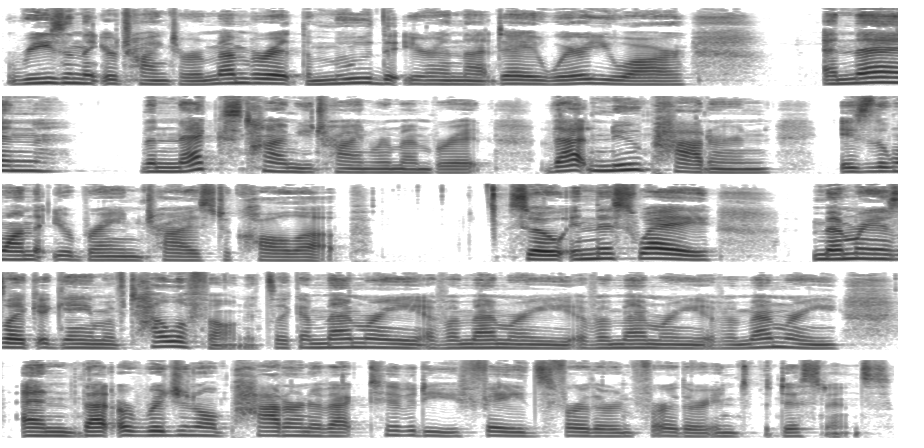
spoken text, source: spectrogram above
reason that you're trying to remember it, the mood that you're in that day, where you are. And then the next time you try and remember it, that new pattern is the one that your brain tries to call up. So, in this way, memory is like a game of telephone. It's like a memory of a memory of a memory of a memory. And that original pattern of activity fades further and further into the distance.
